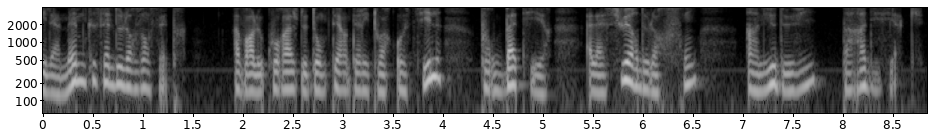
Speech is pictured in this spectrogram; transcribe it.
est la même que celle de leurs ancêtres avoir le courage de dompter un territoire hostile pour bâtir, à la sueur de leur front, un lieu de vie paradisiaque.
